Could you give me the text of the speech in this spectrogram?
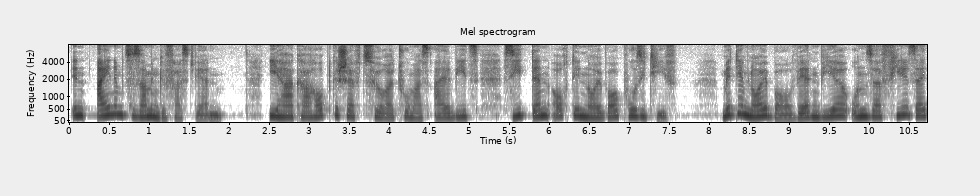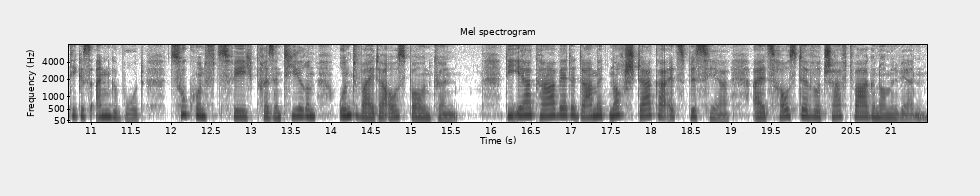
in einem zusammengefasst werden. IHK-Hauptgeschäftsführer Thomas Albietz sieht denn auch den Neubau positiv. Mit dem Neubau werden wir unser vielseitiges Angebot zukunftsfähig präsentieren und weiter ausbauen können. Die IHK werde damit noch stärker als bisher als Haus der Wirtschaft wahrgenommen werden.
